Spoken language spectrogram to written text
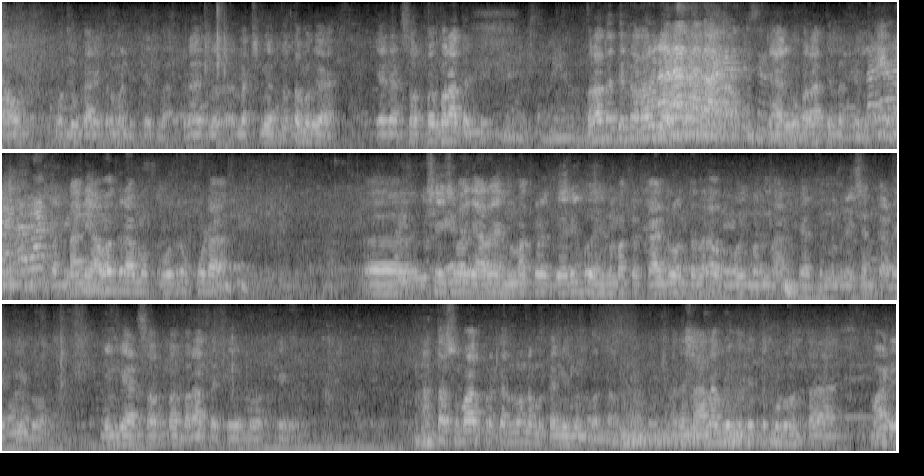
ಯಾವ ಒಂದು ಕಾರ್ಯಕ್ರಮ ನಿಂತಿಲ್ಲ ಗೃಹ ಲಕ್ಷ್ಮಿ ಅಂತೂ ತಮಗೆ ಎರಡು ಎರಡು ಸಾವಿರ ರೂಪಾಯಿ ಬರತೈತಿ ಬರತೈತಿ ಅವ್ರಿಗೆ ಯಾರಿಗೂ ಬರತ್ತಿಲ್ಲ ಬಟ್ ನಾನು ಯಾವ ಗ್ರಾಮಕ್ಕೆ ಹೋದ್ರೂ ಕೂಡ ವಿಶೇಷವಾಗಿ ಯಾರೋ ಹೆಣ್ಮಕ್ಳು, ಗರೀಬು ಹೆಣ್ಮಕ್ಳು ಕಾಯ್ರು ಅಂತಂದ್ರೆ ಅವ್ರು ಹೋಗಿ ಬಂದು ನಾನು ಕೇಳ್ತೀನಿ. ನಿಮ್ಮ ರೇಷನ್ ಕಾರ್ಡ್ ಐತಿ ಇದು ನಿಮ್ಗೆ ಎರಡು ಸಾವಿರ ರೂಪಾಯಿ ಬರತೈತಿ ಇಲ್ವೋ ಅಂತ ಹೇಳಿ. ಅಂಥ ಸುಮಾರು ಪ್ರಕರಣ ನಮ್ಮ ಕಣ್ಣಿ ಮುಂದೆ ಬಂದವು. ಅದನ್ನು ನಾನಾ ಮುಂದೆ ನಿಂತು ಕೊಡುವಂಥ ಮಾಡಿ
